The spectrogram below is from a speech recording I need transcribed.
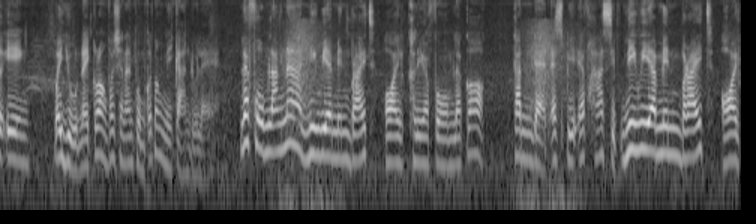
ตัวเองไปอยู่ในกล้องเพราะฉะนั้นผมก็ต้องมีการดูแล และโฟมล้างหน้า Nivea Men Bright Oil Clear Foam แล้วก็ กันแดด SPF 50 Nivea Men Bright Oil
